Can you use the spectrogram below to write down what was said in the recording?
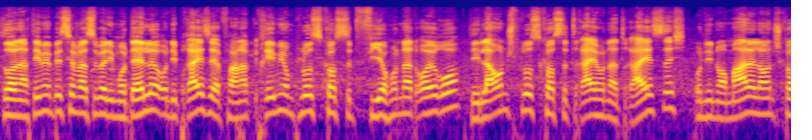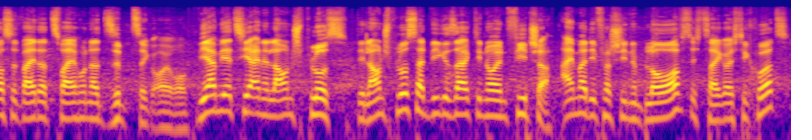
So, nachdem ihr ein bisschen was über die Modelle und die Preise erfahren habt, Premium Plus kostet 400 Euro, die Lounge Plus kostet 330 und die normale Lounge kostet weiter 270 Euro. Wir haben jetzt hier eine Lounge Plus. Die Lounge Plus hat wie gesagt die neuen Feature. Einmal die verschiedenen Blow-Offs, ich zeige euch die kurz.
